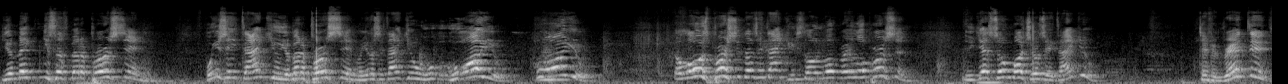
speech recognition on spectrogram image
You're making yourself a better person. When you say thank you, you're a better person. When you don't say thank you, who, who are you? Who mm-hmm. are you? The lowest person doesn't say thank you. He's a low, very low person. You get so much, you don't say thank you. Take for granted.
